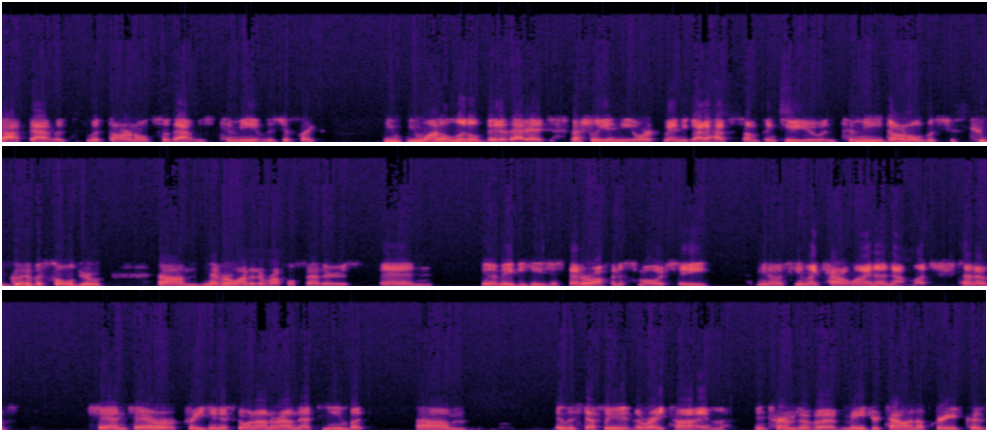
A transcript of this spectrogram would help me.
got that with with Darnold. So that was to me, it was just like you you want a little bit of that edge, especially in New York, man. You got to have something to you. And to me, Darnold was just too good of a soldier. Um, never wanted to ruffle feathers, and you know maybe he's just better off in a smaller city. you know, a team like Carolina, not much kind of fanfare or craziness going on around that team, but um, it was definitely the right time in terms of a major talent upgrade because,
